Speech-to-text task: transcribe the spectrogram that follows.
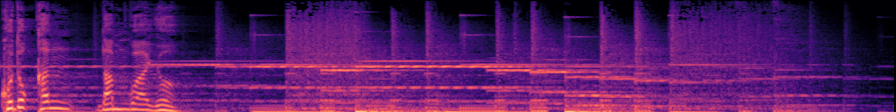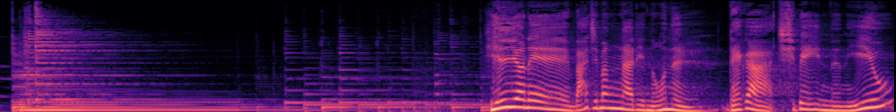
고독한 남과 여 일년의 마지막 날인 오늘 내가 집에 있는 이유?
